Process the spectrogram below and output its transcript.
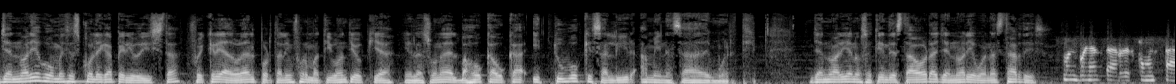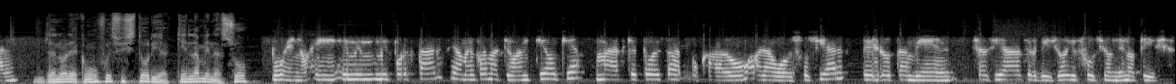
Januaria Gómez es colega periodista, fue creadora del portal informativo Antioquia en la zona del Bajo Cauca y tuvo que salir amenazada de muerte. Januaria nos atiende hasta ahora. Januaria, buenas tardes. Muy buenas tardes, ¿cómo están? Januaria, ¿cómo fue su historia? ¿Quién la amenazó? Bueno, en, mi, portal se llama Informativo Antioquia, más que todo está enfocado a labor social, pero también se hacía servicio de difusión de noticias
